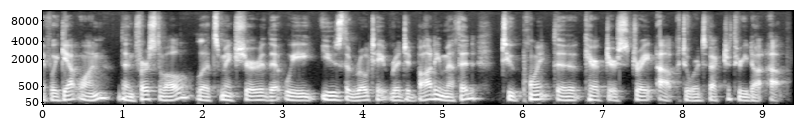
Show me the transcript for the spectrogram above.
If we get one, then first of all, let's make sure that we use the rotate rigid body method to point the character straight up towards vector 3 dot up.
